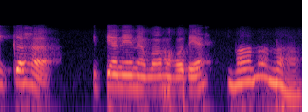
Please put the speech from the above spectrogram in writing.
इकः इत्यनेन वा महोदय? न न न।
